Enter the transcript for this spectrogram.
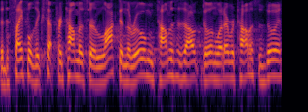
The disciples, except for Thomas, are locked in the room. Thomas is out doing whatever Thomas is doing.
